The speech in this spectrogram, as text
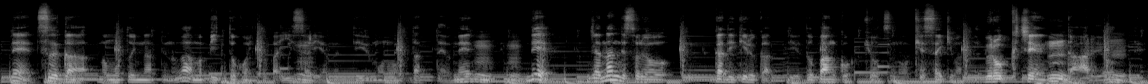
ね、通貨の元になってるのが、まあ、ビットコインとかイーサリアムっていうものだったよね、うん、うん。でじゃあなんでそれをができるかっていうとバンコク共通の決済基盤でブロックチェーンがあるよって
